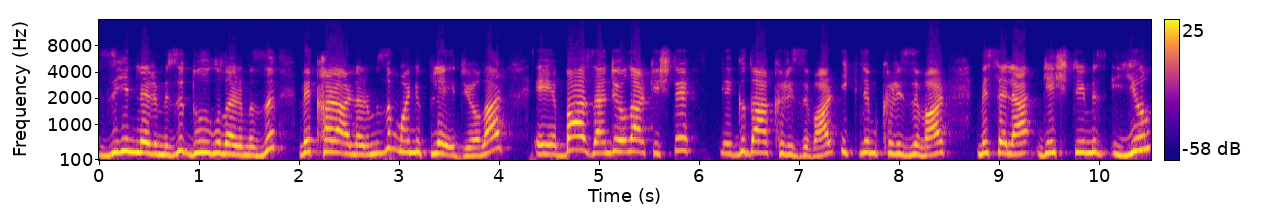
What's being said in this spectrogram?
zihinlerimizi, duygularımızı ve kararlarımızı manipüle ediyorlar. Ee, bazen diyorlar ki işte gıda krizi var, iklim krizi var. Mesela geçtiğimiz yıl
